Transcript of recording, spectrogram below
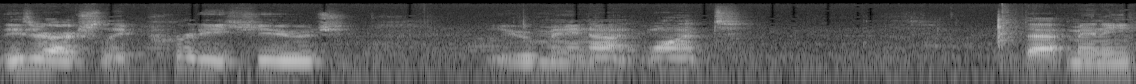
These are actually pretty huge. You may not want that many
